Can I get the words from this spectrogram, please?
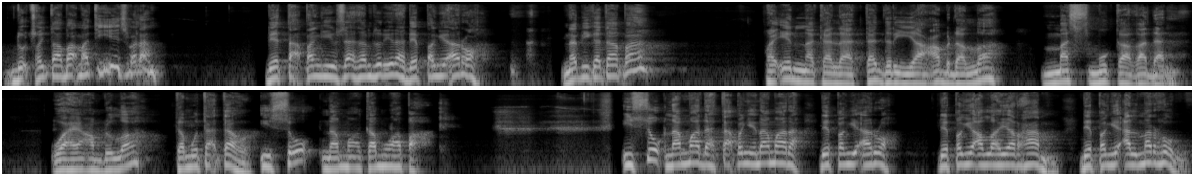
Duk cerita bak mati eh, semalam. Dia tak panggil Ustaz Samsuri lah. Dia panggil arwah. Nabi kata apa? Fa innaka la tadri ya Abdullah masmuka gadan. Wahai Abdullah, kamu tak tahu esok nama kamu apa? Esok nama dah tak panggil nama dah. Dia panggil arwah. Dia panggil Allah Yarham. Dia panggil Almarhum.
